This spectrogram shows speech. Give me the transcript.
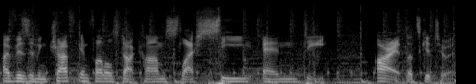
by visiting trafficandfunnels.com slash CND. All right, let's get to it.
